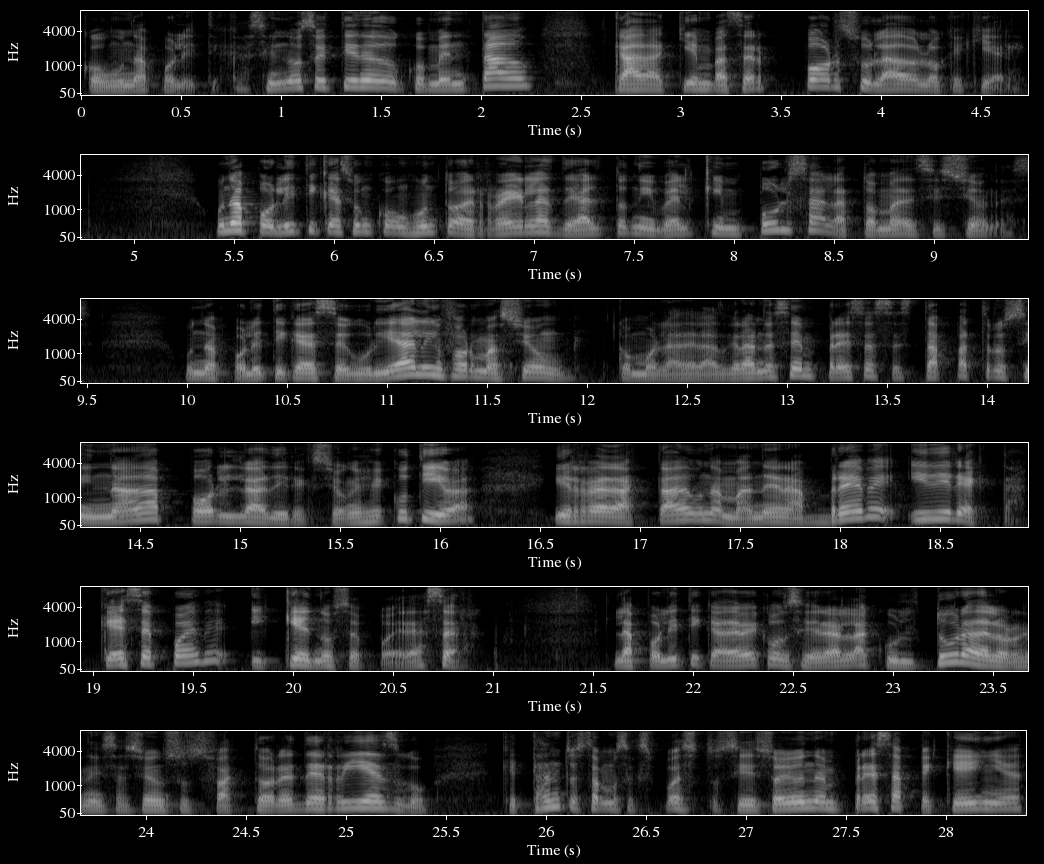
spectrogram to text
con una política. Si no se tiene documentado, cada quien va a hacer por su lado lo que quiere. Una política es un conjunto de reglas de alto nivel que impulsa la toma de decisiones. Una política de seguridad de la información, como la de las grandes empresas, está patrocinada por la dirección ejecutiva y redactada de una manera breve y directa, qué se puede y qué no se puede hacer. La política debe considerar la cultura de la organización, sus factores de riesgo, que tanto estamos expuestos. Si soy una empresa pequeña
